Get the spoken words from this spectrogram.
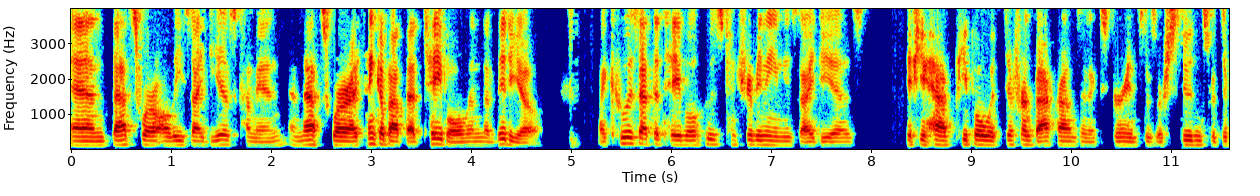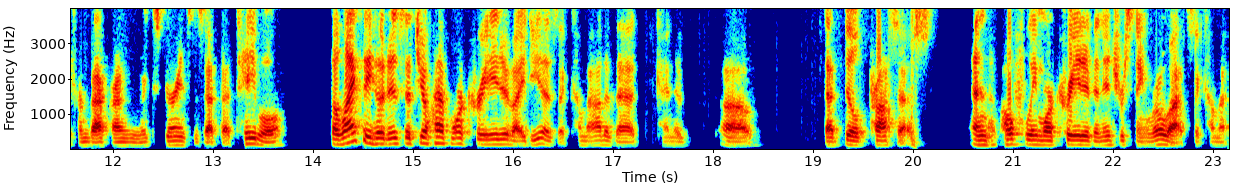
And that's where all these ideas come in. And that's where I think about that table in the video. Like who is at the table, who's contributing these ideas? If you have people with different backgrounds and experiences or students with different backgrounds and experiences at that table, the likelihood is that you'll have more creative ideas that come out of that kind of uh, that build process and hopefully more creative and interesting robots that come out,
